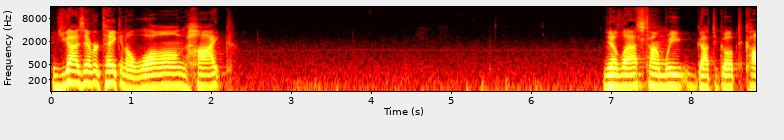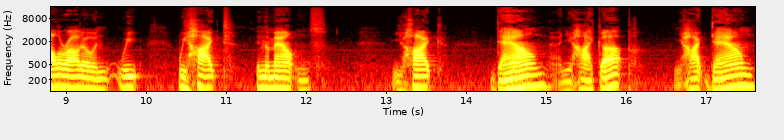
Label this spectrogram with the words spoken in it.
Have you guys ever taken a long hike? You know, last time we got to go up to Colorado and we, we hiked in the mountains. You hike down and you hike up, you hike down.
